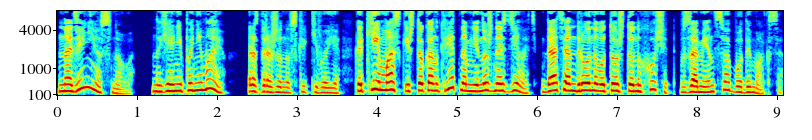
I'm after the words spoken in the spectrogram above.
Надень ее снова. Но я не понимаю». Раздраженно вскрикиваю я. «Какие маски, что конкретно мне нужно сделать? Дать Андронову то, что он хочет, взамен свободы Макса».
